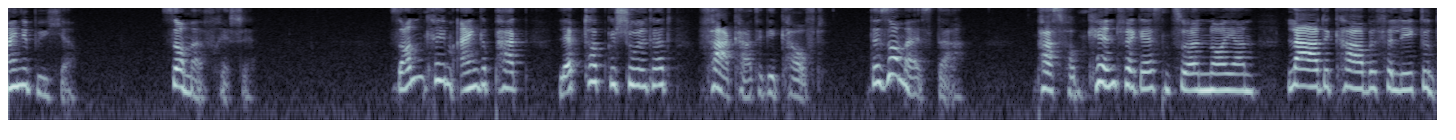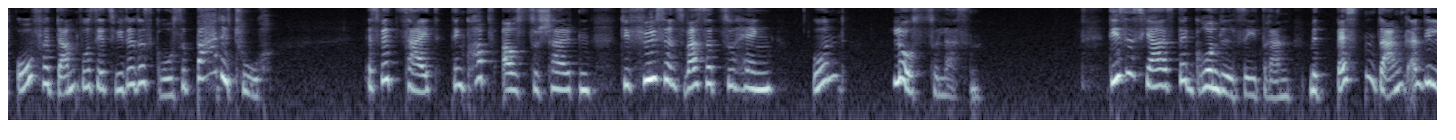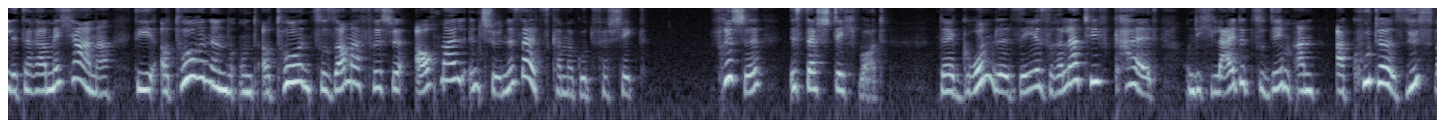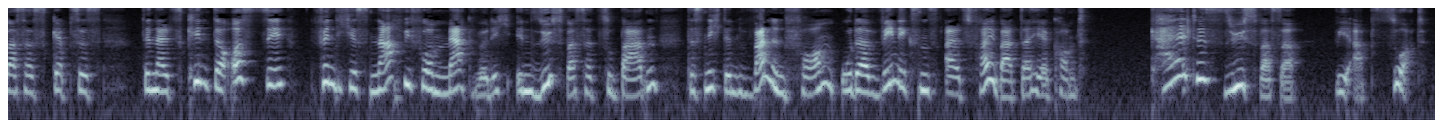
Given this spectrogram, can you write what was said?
Meine Bücher. Sommerfrische. Sonnencreme eingepackt, Laptop geschultert, Fahrkarte gekauft. Der Sommer ist da. Pass vom Kind vergessen zu erneuern, Ladekabel verlegt und oh verdammt, wo ist jetzt wieder das große Badetuch? Es wird Zeit, den Kopf auszuschalten, die Füße ins Wasser zu hängen und loszulassen. Dieses Jahr ist der Grundlsee dran, mit besten Dank an die Litera Mechana, die Autorinnen und Autoren zur Sommerfrische auch mal in schöne Salzkammergut verschickt. Frische ist das Stichwort. Der Grundlsee ist relativ kalt und ich leide zudem an akuter Süßwasserskepsis, denn als Kind der Ostsee finde ich es nach wie vor merkwürdig, in Süßwasser zu baden, das nicht in Wannenform oder wenigstens als Freibad daherkommt. Kaltes Süßwasser. Wie absurd.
